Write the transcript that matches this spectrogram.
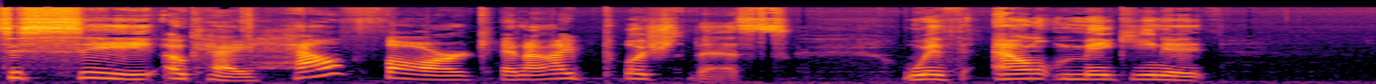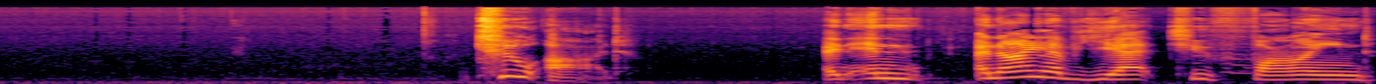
to see, okay, how far can I push this without making it too odd? And, and, and I have yet to find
